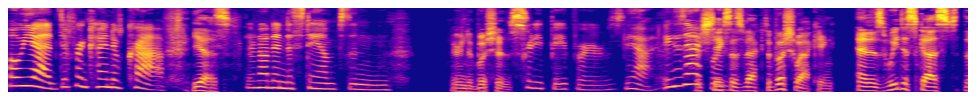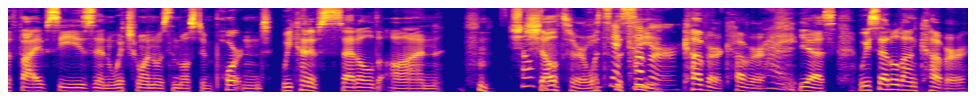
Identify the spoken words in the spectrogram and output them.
Oh yeah, different kind of craft. Yes. They're not into stamps and they're into bushes. Pretty papers. Yeah, exactly. Which takes us back to bushwhacking. And as we discussed the five C's and which one was the most important, we kind of settled on shelter. shelter. What's yeah, the C? Cover. Cover, cover. Right. Yes. We settled on cover,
